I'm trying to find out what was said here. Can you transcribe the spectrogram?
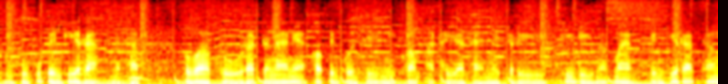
คุณครูผู้เป็นที่รักนะครับ เพราะว่าครูรัตนะเนี่ยเขาเป็นคนที่มีความอัธยาศัยไมตรีที่ดีมาก ๆ เป็นที่รักทั้ง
